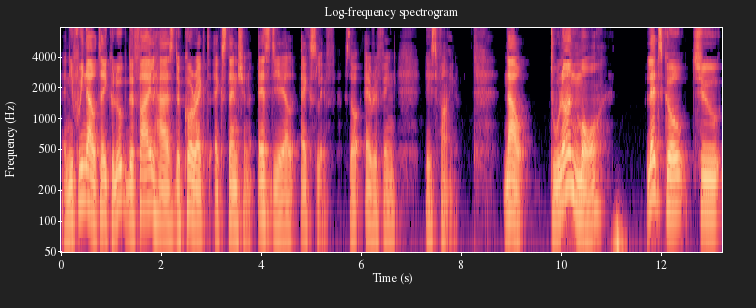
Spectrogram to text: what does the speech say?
And if we now take a look, the file has the correct extension, SDL XLIFF. So everything is fine. Now, to learn more, let's go to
